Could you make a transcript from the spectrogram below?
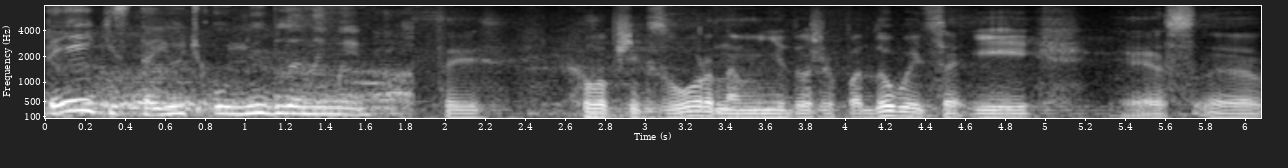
деякі стають улюбленими. Цей хлопчик з Ворона мені дуже подобається. І е, е,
